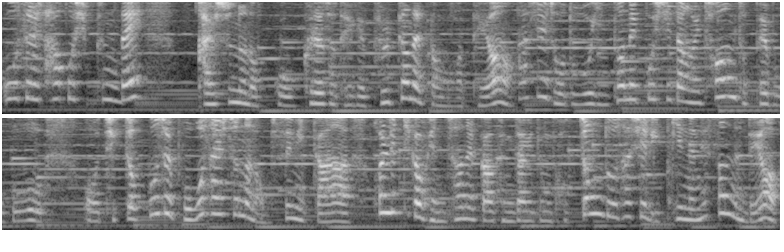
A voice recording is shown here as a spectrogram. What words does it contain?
꽃을 사고 싶은데 갈 수는 없고 그래서 되게 불편했던 것 같아요. 사실 저도 인터넷 꽃 시장을 처음 접해보고 어, 직접 꽃을 보고 살 수는 없으니까 퀄리티가 괜찮을까 굉장히 좀 걱정도 사실 있기는 했었는데요.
